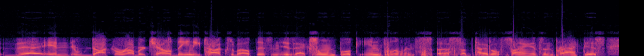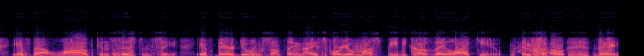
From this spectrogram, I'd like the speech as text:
that and Dr. Robert Cialdini talks about this in his excellent book Influence uh, subtitled Science and Practice it's that law of consistency if they're doing something nice for you it must be because they like you and so they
